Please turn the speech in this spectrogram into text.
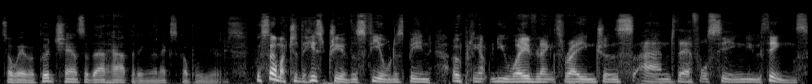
So we have a good chance of that happening in the next couple of years. Well, so much of the history of this field has been opening up new wavelength ranges and therefore seeing new things.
